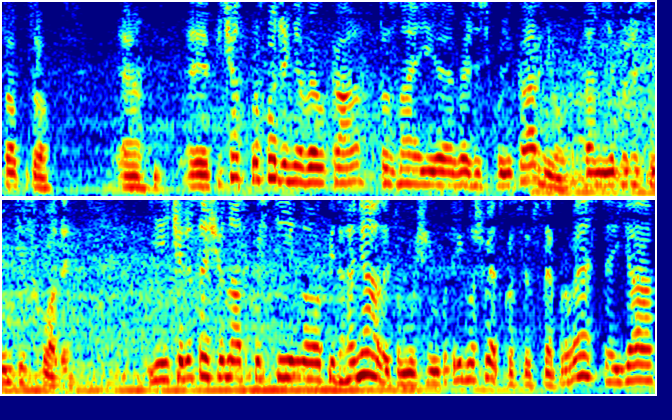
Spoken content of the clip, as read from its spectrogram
Тобто під час проходження ВЛК, хто знає Вежницьку лікарню, там є дуже стрімкі сходи. І через те, що нас постійно підганяли, тому що їм потрібно швидко це все провести, я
